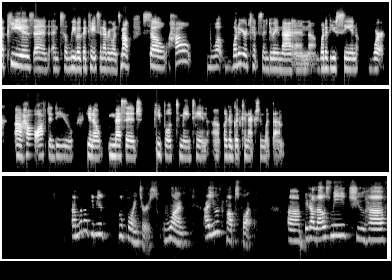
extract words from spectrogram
appeased and and to leave a good taste in everyone's mouth. So how what what are your tips in doing that? And uh, what have you seen work? Uh, how often do you you know message people to maintain uh, like a good connection with them? I'm going to give you two pointers. One, I use HubSpot. Um, it allows me to have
